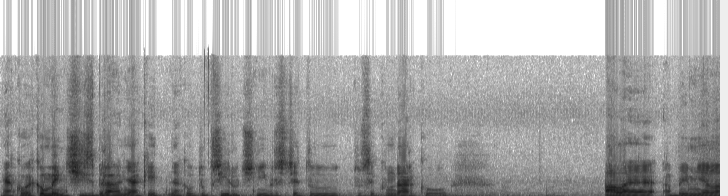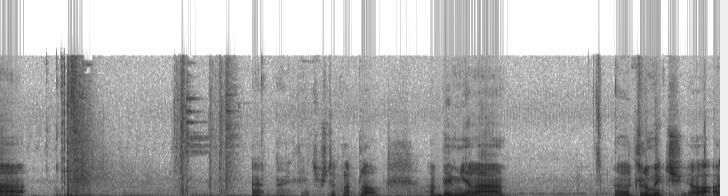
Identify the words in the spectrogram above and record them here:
nějakou jako menší zbraň, nějaký, nějakou tu příruční, prostě tu, tu sekundárku, ale aby měla ne, teď už to klaplo, aby měla uh, tlumič, jo, a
